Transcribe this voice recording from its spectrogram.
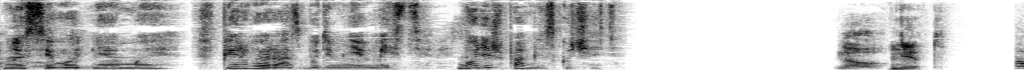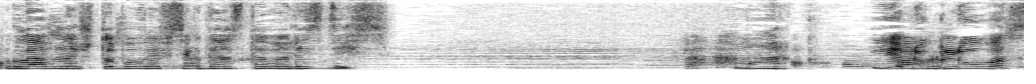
но сегодня мы в первый раз будем не вместе. Будешь по мне скучать? Нет. Главное, чтобы вы всегда оставались здесь. Марк, я люблю вас.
